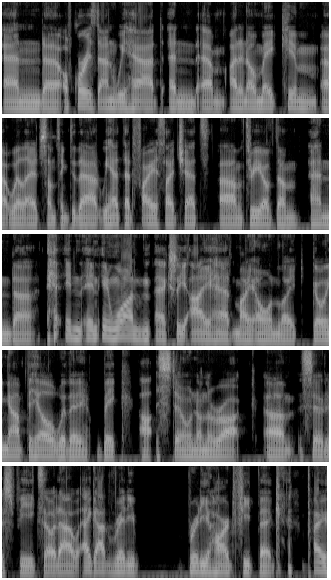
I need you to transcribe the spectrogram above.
And uh, of course, then we had, and um, I don't know, make Kim uh, will add something to that. We had that fireside chat, um, three of them, and uh, in, in in one actually, I had my own like going up the hill with a big uh, stone on the rock, um, so to speak. So that I got really pretty hard feedback by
